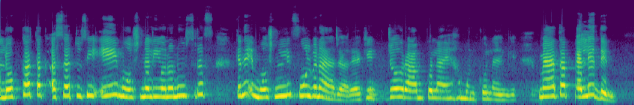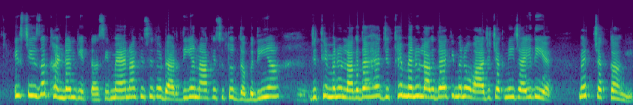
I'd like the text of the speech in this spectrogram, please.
ਲੋਕਾਂ ਤੱਕ ਅਸਰ ਤੁਸੀਂ ਇਹ ਇਮੋਸ਼ਨਲੀ ਉਹਨਾਂ ਨੂੰ ਸਿਰਫ ਕਹਿੰਦੇ ਇਮੋਸ਼ਨਲੀ ਫੂਲ ਬਣਾਇਆ ਜਾ ਰਿਹਾ ਹੈ ਕਿ ਜੋ ਰਾਮ ਕੋ ਲਾਏ ਹਮ ਉनको ਲਾਏਂਗੇ ਮੈਂ ਤਾਂ ਪਹਿਲੇ ਦਿਨ ਇਸ ਚੀਜ਼ ਦਾ ਖੰਡਨ ਕੀਤਾ ਸੀ। ਮੈਂ ਨਾ ਕਿਸੇ ਤੋਂ ਡਰਦੀ ਆ ਨਾ ਕਿਸੇ ਤੋਂ ਦਬਦੀ ਆ ਜਿੱਥੇ ਮੈਨੂੰ ਲੱਗਦਾ ਹੈ, ਜਿੱਥੇ ਮੈਨੂੰ ਲੱਗਦਾ ਹੈ ਕਿ ਮੈਨੂੰ ਆਵਾਜ਼ ਚੱਕਣੀ ਚਾਹੀਦੀ ਹੈ, ਮੈਂ ਚੱਕਾਂਗੀ।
